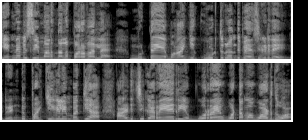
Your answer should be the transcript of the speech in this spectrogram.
என்ன விஷயமா இருந்தாலும் பரவாயில்ல. முட்டையை வாங்கி கொடுத்துட்டு வந்து பேசிக்கிட்டே ரெண்டு பக்கிகளையும் பத்தியா அடிச்சு கரையேறி ஒரே ஒட்டமா வாடுதுவா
